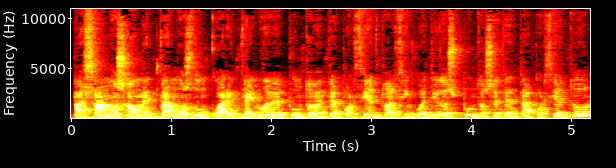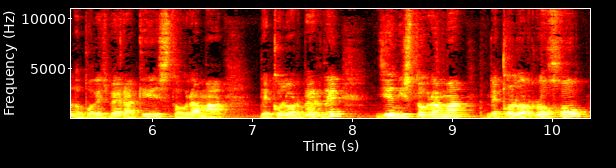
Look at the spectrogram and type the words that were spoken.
pasamos, aumentamos de un 49.20% al 52.70%, lo podéis ver aquí, histograma de color verde, y en histograma de color rojo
